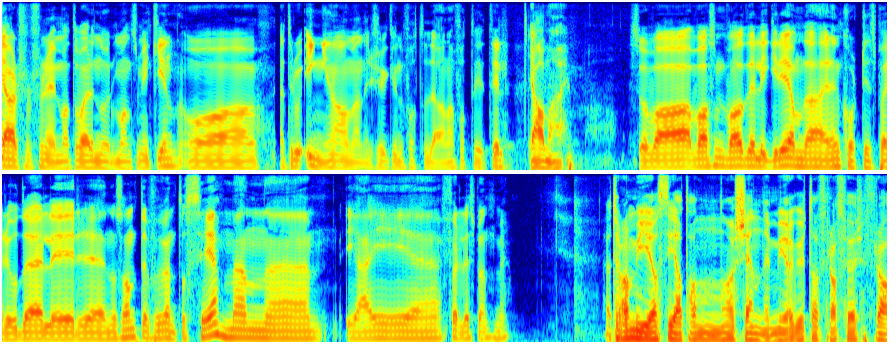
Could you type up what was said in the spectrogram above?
er i hvert fall fornøyd med at det var en nordmann som gikk inn. Og jeg tror ingen annen manager kunne fått til det han har fått hittil. Ja, nei. Så hva, hva, som, hva det ligger i, om det er en korttidsperiode eller eh, noe sånt, det får vi vente og se. Men eh, jeg eh, følger spent med. Jeg tror det har mye å si at han kjenner mye av gutta fra før, fra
